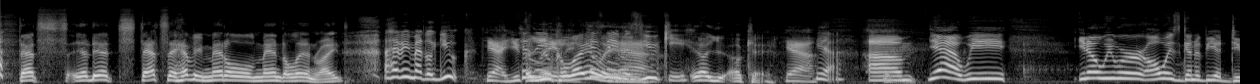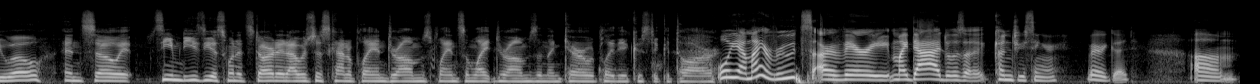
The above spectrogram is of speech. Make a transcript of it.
that's it, it's that's the heavy metal mandolin, right? A heavy metal uke. Yeah. His Ukulele. name, ukulele. his name Yeah. is Yuki. Yeah. You, okay. Yeah. Yeah. Um, yeah, we, you know, we were always going to be a duo, and so it seemed easiest when it started. I was just kind of playing drums, playing some light drums, and then Kara would play the acoustic guitar. Well, yeah, my roots are very. My dad was a country singer, very good. Um,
